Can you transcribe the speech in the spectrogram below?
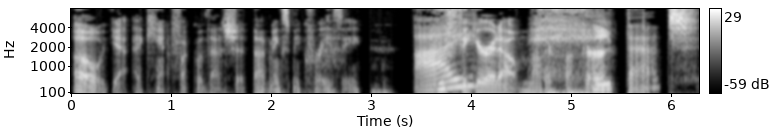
Oh yeah, I can't fuck with that shit. That makes me crazy. I you figure it out, motherfucker. hate that.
